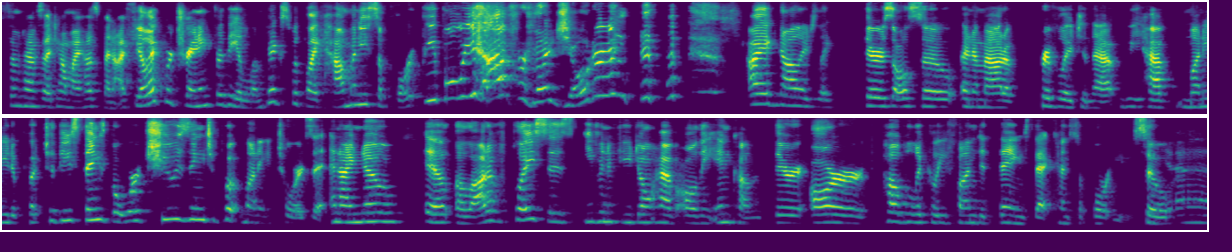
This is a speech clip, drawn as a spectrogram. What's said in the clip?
Sometimes I tell my husband, I feel like we're training for the Olympics with like how many support people we have for my children. I acknowledge like there's also an amount of privilege in that we have money to put to these things, but we're choosing to put money towards it. And I know a lot of places, even if you don't have all the income, there are publicly funded things that can support you. So yes.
